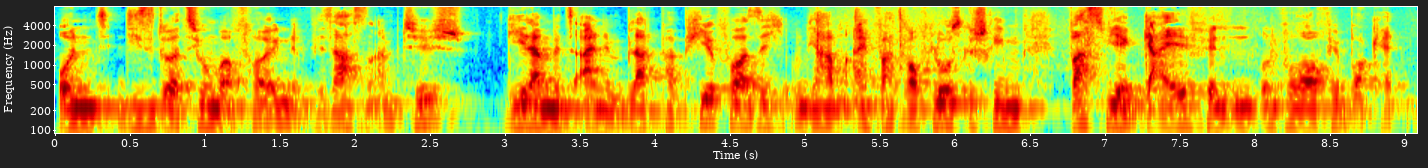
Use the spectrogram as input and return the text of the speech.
Und die Situation war folgende. Wir saßen am Tisch jeder mit einem Blatt Papier vor sich und wir haben einfach drauf losgeschrieben, was wir geil finden und worauf wir Bock hätten.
